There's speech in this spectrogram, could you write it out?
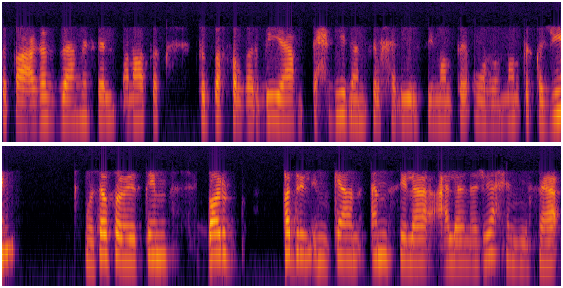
قطاع غزة مثل مناطق في الضفة الغربية تحديدا في الخليل في منطقة وهو منطقة جيم. وسوف يتم ضرب قدر الإمكان أمثلة على نجاح النساء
